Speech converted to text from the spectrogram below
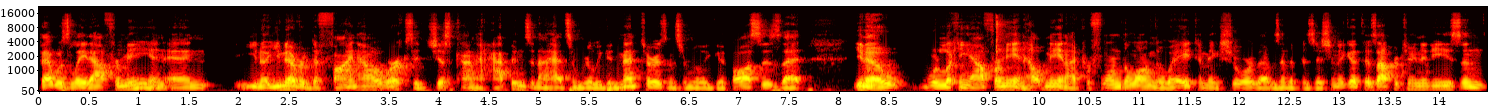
that was laid out for me. And, and, you know, you never define how it works. It just kind of happens. And I had some really good mentors and some really good bosses that, you know, were looking out for me and helped me. And I performed along the way to make sure that I was in a position to get those opportunities. And,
